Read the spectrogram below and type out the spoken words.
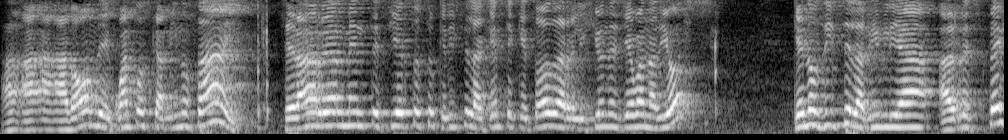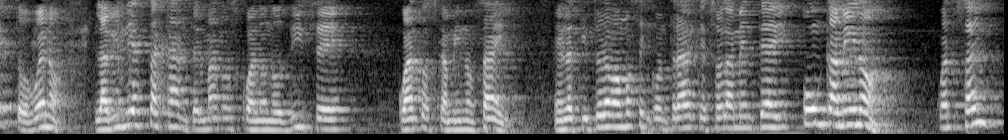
¿A, dónde? ¿Cuántos caminos hay? ¿Será realmente cierto esto que dice la gente que todas las religiones llevan a Dios? ¿Qué nos dice la Biblia al respecto? Bueno, la Biblia es tajante, hermanos, cuando nos dice cuántos caminos hay. En la escritura vamos a encontrar que solamente hay un camino, ¿Cuántos hay?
